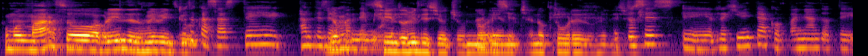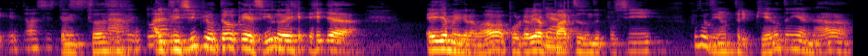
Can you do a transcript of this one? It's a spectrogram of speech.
como en marzo, abril de Tú 2021. te casaste antes de Yo la pandemia. Sí, en 2018, no, en- 18, en, ok. octubre de 2018. Entonces, eh, Reginita acompañándote en todas estas Entonces, aventuras. al principio tengo que decirlo, ella, ella me grababa, porque había partes donde pues sí, pues no tenía un tripié, no tenía nada.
